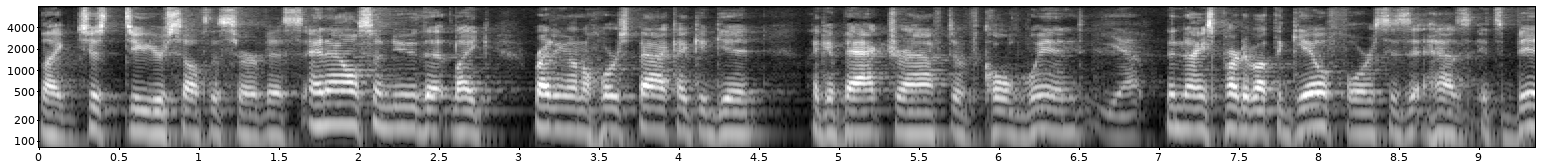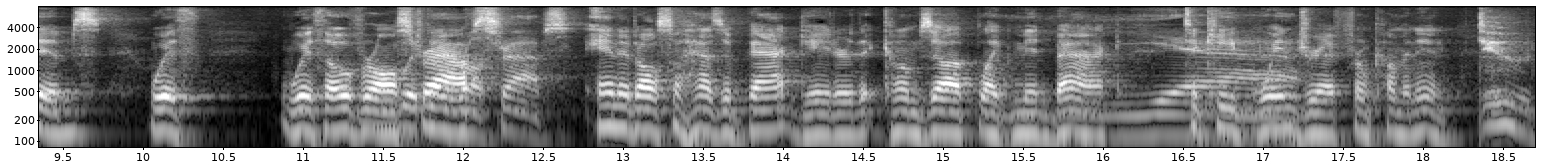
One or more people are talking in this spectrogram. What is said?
like just do yourself the service. And I also knew that like riding on a horseback, I could get like a backdraft of cold wind. Yep. The nice part about the Gale Force is it has its bibs with with overall With straps. overall straps. And it also has a back gator that comes up like mid back yeah. to keep wind drift from coming in. Dude,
